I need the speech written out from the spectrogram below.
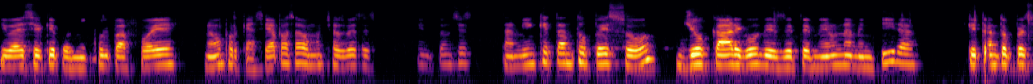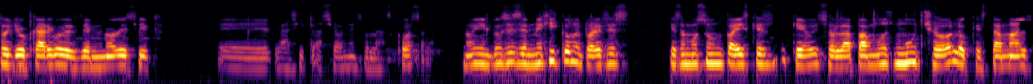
y va a decir que por mi culpa fue, ¿no? Porque así ha pasado muchas veces. Entonces, también qué tanto peso yo cargo desde tener una mentira, qué tanto peso yo cargo desde no decir eh, las situaciones o las cosas, ¿no? Y entonces en México me parece que somos un país que, que solapamos mucho lo que está mal.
